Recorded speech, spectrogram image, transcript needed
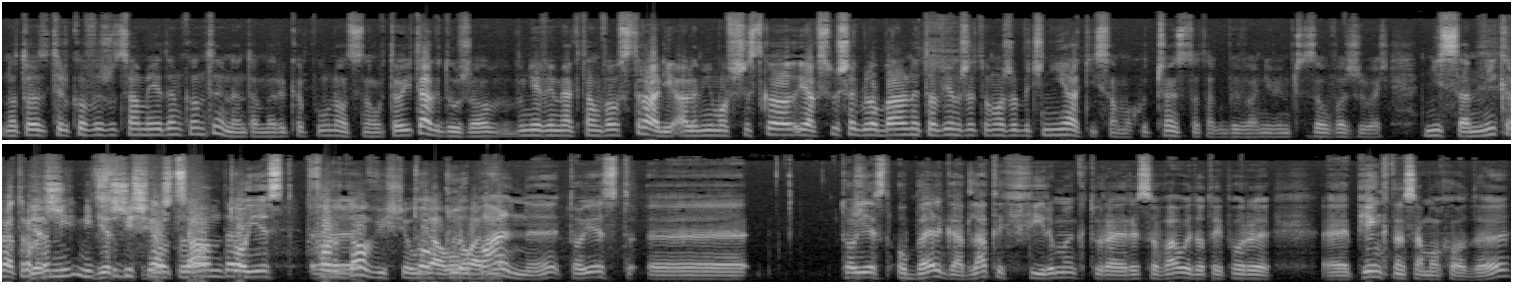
No to tylko wyrzucamy jeden kontynent, Amerykę Północną. To i tak dużo. Nie wiem jak tam w Australii, ale mimo wszystko, jak słyszę globalny, to wiem, że to może być nijaki samochód. Często tak bywa, nie wiem czy zauważyłeś. Nissan Micra, trochę Wiesz- Mi- Mitsubishi wiesz- wiesz? Outlander. To jest, e, Fordowi się to udało ładnie. globalny, to jest... To jest obelga dla tych firm, które rysowały do tej pory e, piękne samochody,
